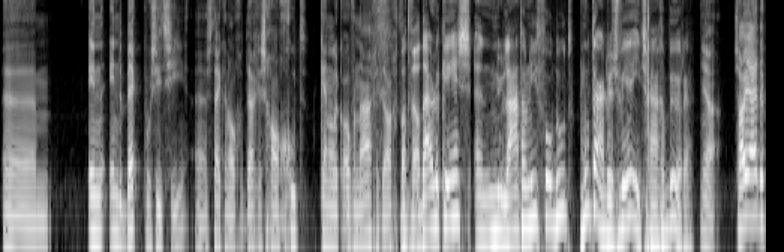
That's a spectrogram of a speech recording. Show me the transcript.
ehm, in, in de backpositie. Eh sterker nog, daar is gewoon goed kennelijk over nagedacht. Wat wel duidelijk is, en nu Lato niet voldoet, moet daar dus weer iets gaan gebeuren. Ja. Zou jij de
